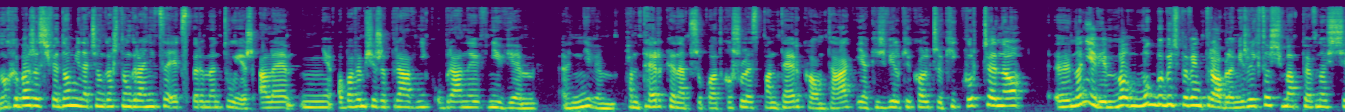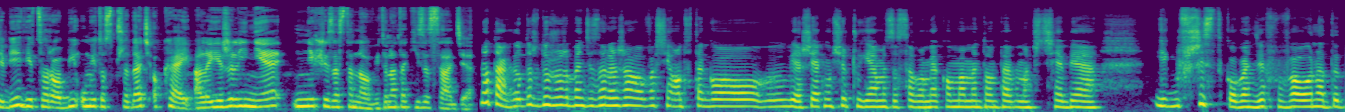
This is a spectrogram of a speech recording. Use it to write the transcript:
no, chyba, że świadomie naciągasz tą granicę i eksperymentujesz, ale nie, obawiam się, że prawnik ubrany w, nie wiem, nie wiem, panterkę na przykład, koszulę z panterką, tak, jakieś wielkie kolczyki, kurczę, no no nie wiem, mógłby być pewien problem. Jeżeli ktoś ma pewność siebie, wie co robi, umie to sprzedać, okej, okay, ale jeżeli nie, niech się zastanowi, to na takiej zasadzie. No tak, to też dużo będzie zależało właśnie od tego, wiesz, jak my się czujemy ze sobą, jaką mamy tą pewność siebie, jakby wszystko będzie wpływało na te,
